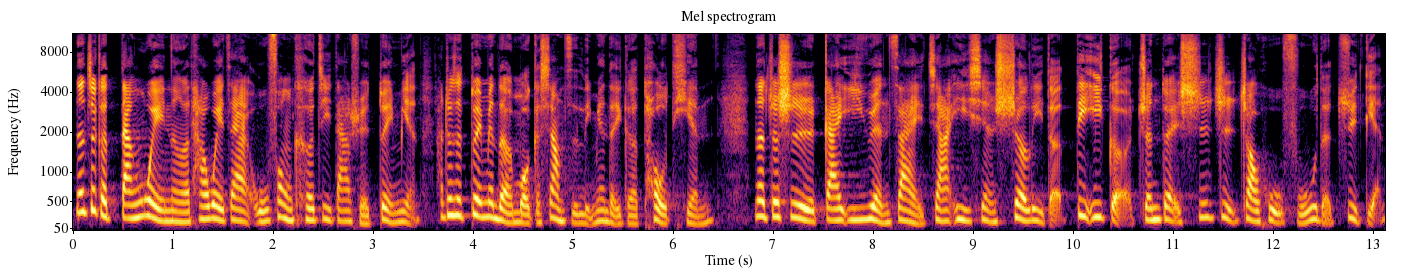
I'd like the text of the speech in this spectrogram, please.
那这个单位呢，它位在无缝科技大学对面，它就是对面的某个巷子里面的一个透天。那这是该医院在嘉义县设立的第一个针对失智照护服务的据点。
